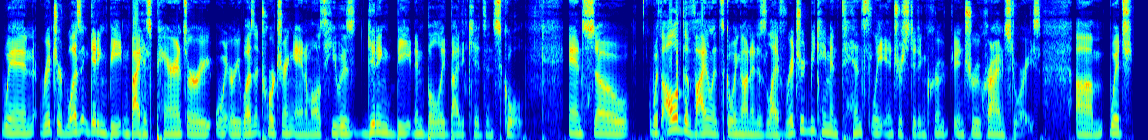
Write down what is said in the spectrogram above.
when Richard wasn't getting beaten by his parents or he, or he wasn't torturing animals, he was getting beaten and bullied by the kids in school. And so, with all of the violence going on in his life, Richard became intensely interested in, in true crime stories, um, which,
